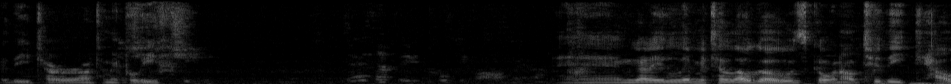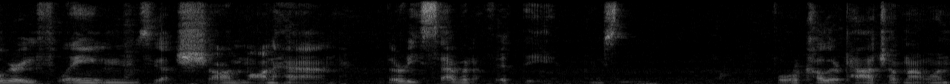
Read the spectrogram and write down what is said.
for the Toronto Maple Leaf. And we got a limited logos going out to the Calgary Flames. We got Sean Monahan, 37 of 50. Nice four color patch on that one.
